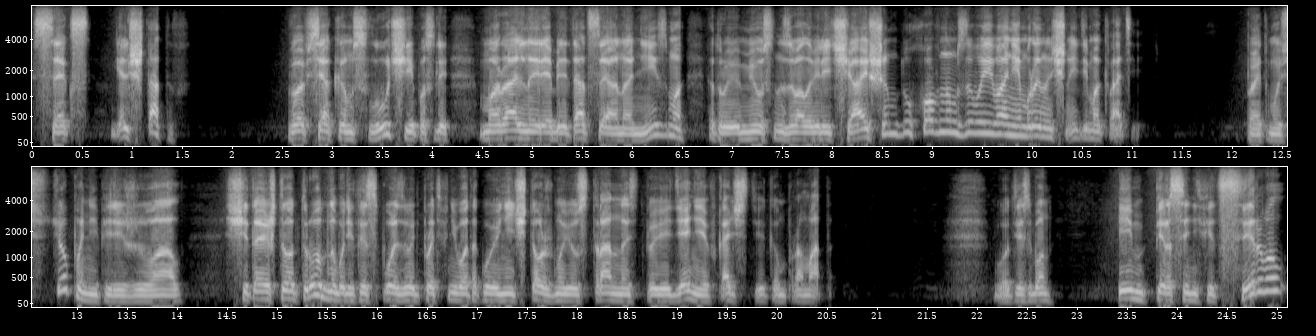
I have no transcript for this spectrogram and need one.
секс-гельштатов. Во всяком случае, после моральной реабилитации анонизма, которую Мюс называла величайшим духовным завоеванием рыночной демократии. Поэтому Степа не переживал, считая, что трудно будет использовать против него такую ничтожную странность поведения в качестве компромата. Вот если бы он им персонифицировал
